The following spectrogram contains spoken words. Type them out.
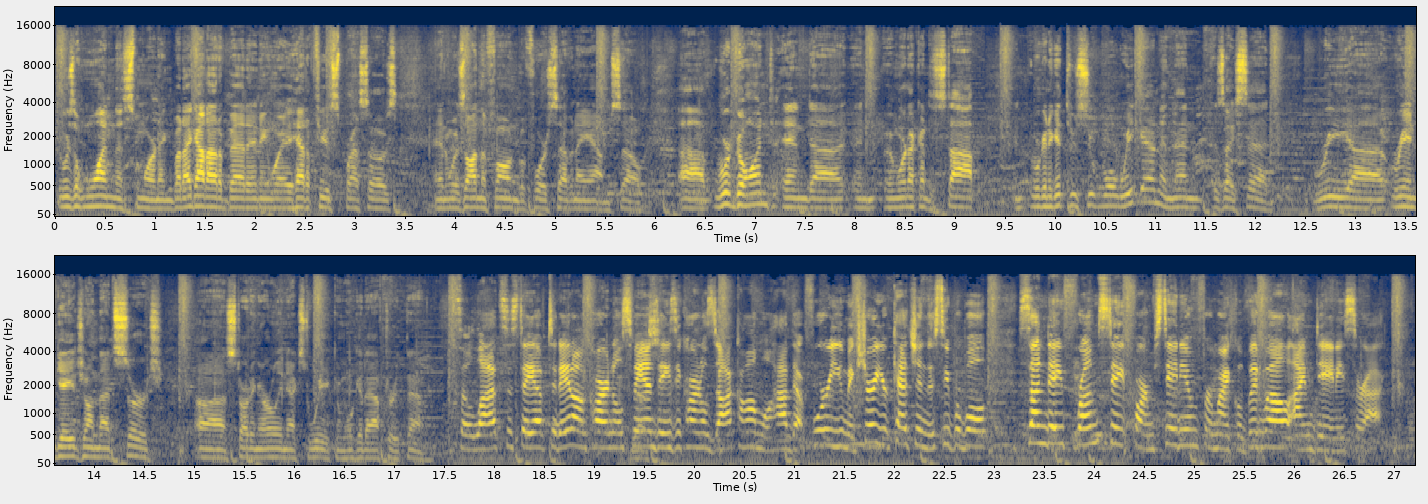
It was a 1 this morning, but I got out of bed anyway, had a few espressos, and was on the phone before 7 a.m. So uh, we're going, and, uh, and, and, we're not going to stop. And we're going to get through Super Bowl weekend, and then, as I said, re, uh, re-engage on that search uh, starting early next week, and we'll get after it then. So lots to stay up to date on Cardinals fans. Yes. AZCardinals.com will have that for you. Make sure you're catching the Super Bowl Sunday from State Farm Stadium. For Michael Bidwill, I'm Dani Sureck.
